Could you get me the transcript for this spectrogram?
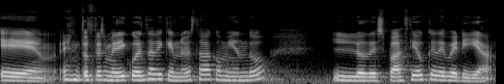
Eh, entonces me di cuenta de que no estaba comiendo lo despacio que debería.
